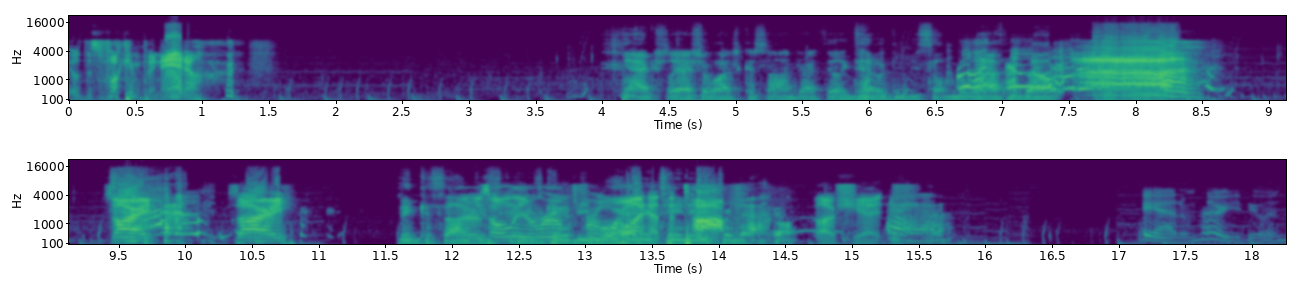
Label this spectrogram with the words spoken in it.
Yo, this fucking banana! Actually, I should watch Cassandra. I feel like that'll give you something to laugh about. Ah! Sorry, sorry. I think Cassandra. There's only room for one at the top. Now. Oh shit. Hey Adam, how are you doing?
